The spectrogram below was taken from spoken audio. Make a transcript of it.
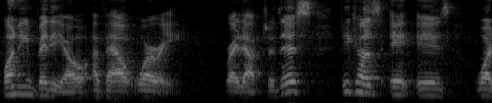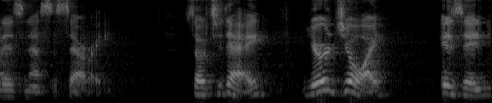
funny video about worry right after this because it is what is necessary. So today, your joy is in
